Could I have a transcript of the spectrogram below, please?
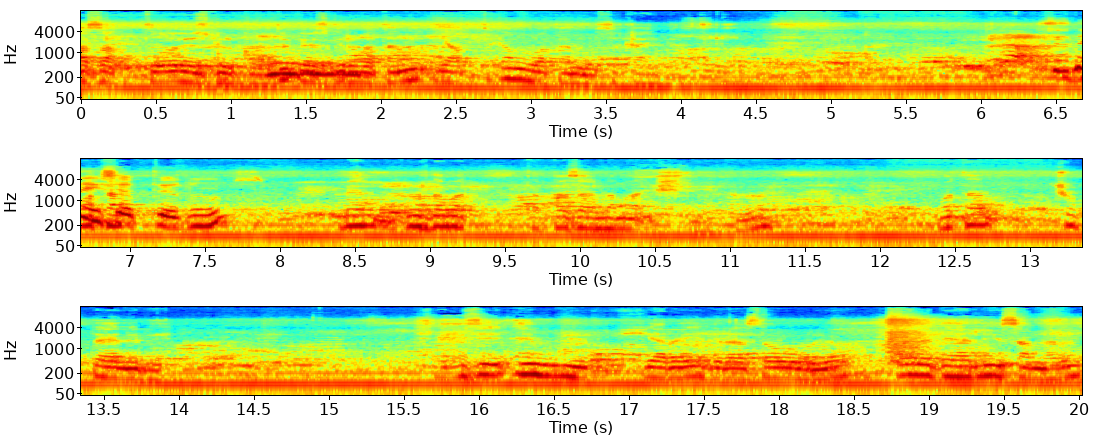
azalttı, özgür koyduk. Özgür vatanı yaptık ama vatanımızı kaybettik. Siz ne iş Vatan- yapıyordunuz? Ben hırdavat pazarlama işi yapıyorum. Vatan çok değerli bir. Bizi en büyük yarayı biraz da o vuruyor. Böyle değerli insanların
